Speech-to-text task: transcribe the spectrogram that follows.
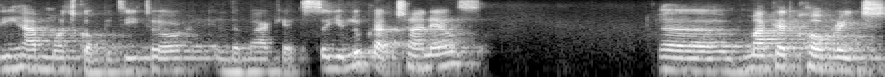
Didn't have much competitor in the market. So you look at channels, uh, market coverage.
